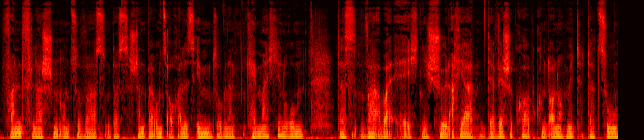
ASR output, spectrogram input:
Pfandflaschen und sowas. Und das stand bei uns auch alles im sogenannten Kämmerchen rum. Das war aber echt nicht schön. Ach ja, der Wäschekorb kommt auch noch mit dazu.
